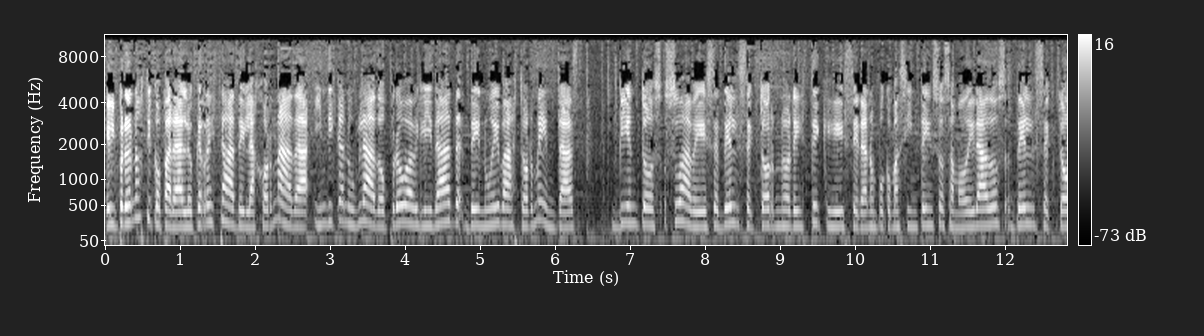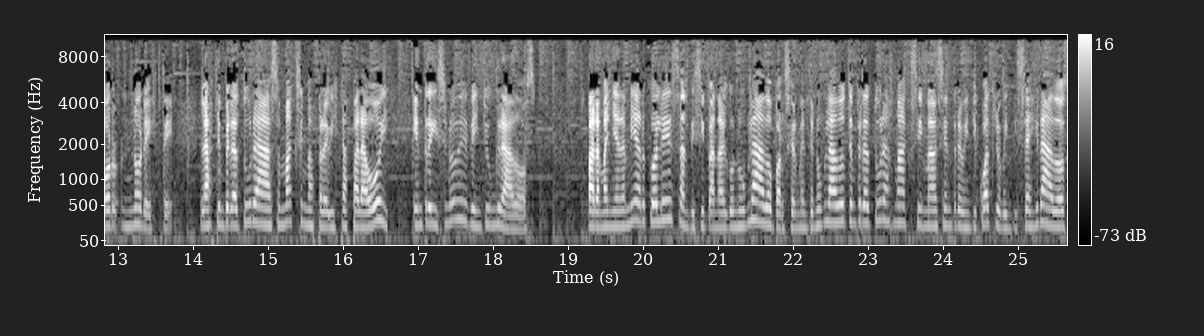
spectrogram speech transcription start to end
El pronóstico para lo que resta de la jornada indica nublado, probabilidad de nuevas tormentas, vientos suaves del sector noreste que serán un poco más intensos a moderados del sector noreste. Las temperaturas máximas previstas para hoy entre 19 y 21 grados. Para mañana miércoles anticipan algo nublado, parcialmente nublado, temperaturas máximas entre 24 y 26 grados,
